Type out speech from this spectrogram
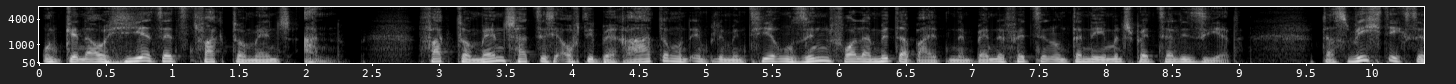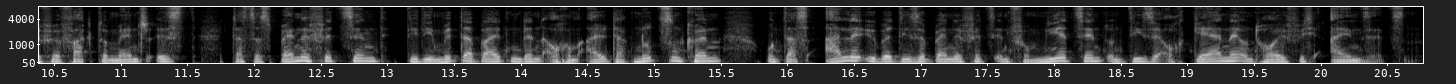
Und genau hier setzt Faktor Mensch an. Faktor Mensch hat sich auf die Beratung und Implementierung sinnvoller Mitarbeitenden Benefits in Unternehmen spezialisiert. Das Wichtigste für Faktor Mensch ist, dass es Benefits sind, die die Mitarbeitenden auch im Alltag nutzen können und dass alle über diese Benefits informiert sind und diese auch gerne und häufig einsetzen.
